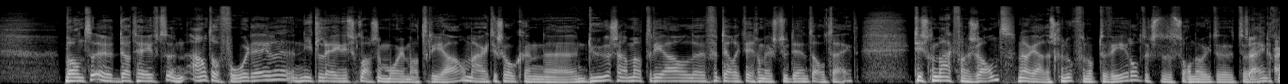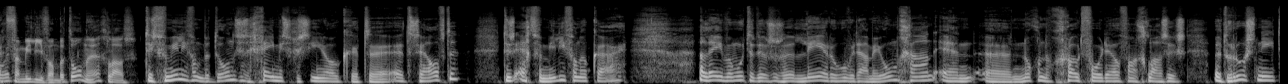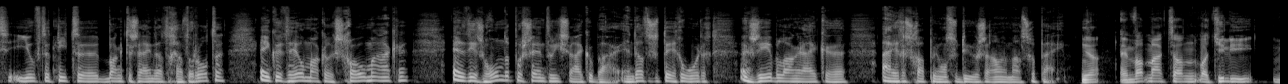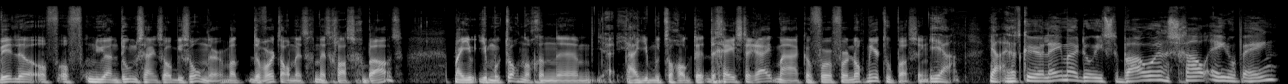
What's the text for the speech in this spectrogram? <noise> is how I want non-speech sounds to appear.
Want uh, dat heeft een aantal voordelen. Niet alleen is glas een mooi materiaal, maar het is ook een, uh, een duurzaam materiaal, uh, vertel ik tegen mijn studenten altijd. Het is gemaakt van zand. Nou ja, dat is genoeg van op de wereld, dus dat zal nooit te weinig worden. Het is familie van beton, hè, glas? Het is familie van beton, het is chemisch gezien ook het, hetzelfde. Het is echt familie van elkaar. Alleen we moeten dus leren hoe we daarmee omgaan. En uh, nog een groot voordeel van glas is: het roest niet. Je hoeft het niet uh, bang te zijn dat het gaat rotten. En je kunt het heel makkelijk schoonmaken. En het is 100% recyclebaar. En dat is tegenwoordig een zeer belangrijke eigenschap in onze duurzame maatschappij. Ja, en wat maakt dan wat jullie willen of, of nu aan doen zijn zo bijzonder? Want er wordt al met, met glas gebouwd. Maar je, je moet toch nog een. Uh, ja, je moet toch ook de, de geesten rijp maken voor, voor nog meer toepassing. Ja. ja, en dat kun je alleen maar door iets te bouwen, schaal één op één.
